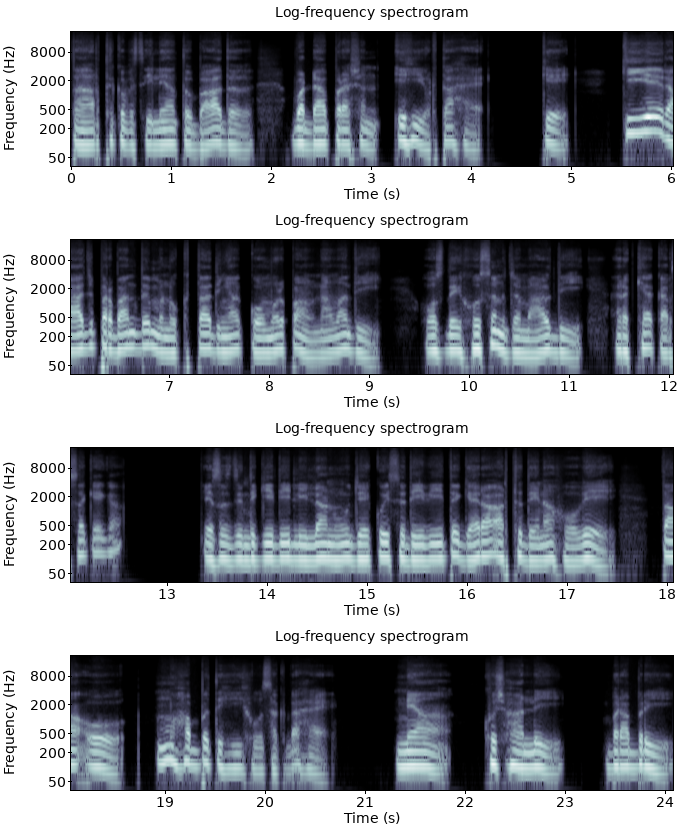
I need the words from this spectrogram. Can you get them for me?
ਤਾਂ ਆਰਥਿਕ ਵਸੀਲਿਆਂ ਤੋਂ ਬਾਅਦ ਵੱਡਾ ਪ੍ਰਸ਼ਨ ਇਹੀ ਉੱਠਦਾ ਹੈ ਕਿ ਕੀ ਇਹ ਰਾਜ ਪ੍ਰਬੰਧ ਮਨੁੱਖਤਾ ਦੀਆਂ ਕੋਮਲ ਭਾਵਨਾਵਾਂ ਦੀ, ਉਸ ਦੇ ਹੁਸਨ ਜਮਾਲ ਦੀ ਰੱਖਿਆ ਕਰ ਸਕੇਗਾ? ਇਸ ਜ਼ਿੰਦਗੀ ਦੀ ਲੀਲਾ ਨੂੰ ਜੇ ਕੋਈ ਸਦੀਵੀ ਤੇ ਗਹਿਰਾ ਅਰਥ ਦੇਣਾ ਹੋਵੇ, ਤਾਂ ਉਹ ਮੁਹੱਬਤ ਹੀ ਹੋ ਸਕਦਾ ਹੈ। ਨਿਆਂ, ਖੁਸ਼ਹਾਲੀ, ਬਰਾਬਰੀ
